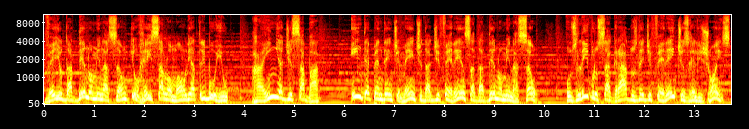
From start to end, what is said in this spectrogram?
veio da denominação que o rei Salomão lhe atribuiu, Rainha de Sabá. Independentemente da diferença da denominação, os livros sagrados de diferentes religiões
